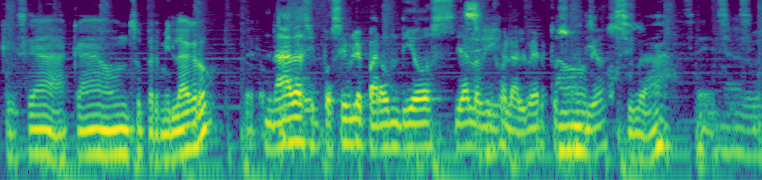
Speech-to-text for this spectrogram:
que sea acá un super milagro. Pero pues, Nada es imposible para un dios, ya lo Sí. dijo el Alberto, es no, un dios. sí, ¿verdad? Sí, sí, Ya, sí. güey.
